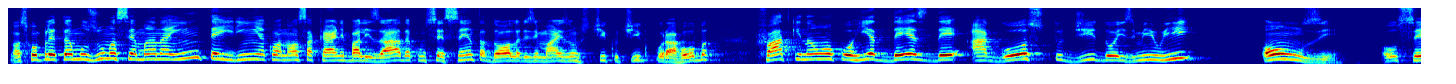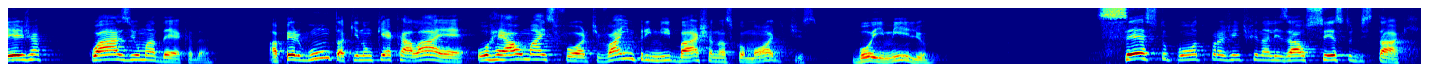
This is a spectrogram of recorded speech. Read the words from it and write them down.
Nós completamos uma semana inteirinha com a nossa carne balizada, com 60 dólares e mais uns tico-tico por arroba. Fato que não ocorria desde agosto de 2011, ou seja, quase uma década. A pergunta que não quer calar é: o real mais forte vai imprimir baixa nas commodities, boi e milho? Sexto ponto para a gente finalizar o sexto destaque.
